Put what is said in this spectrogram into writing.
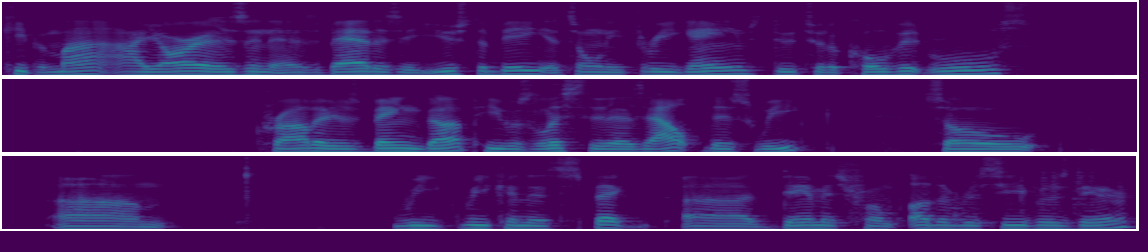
Keep in mind, IR isn't as bad as it used to be. It's only three games due to the COVID rules. Crowder is banged up. He was listed as out this week. So um, we we can expect uh, damage from other receivers there.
